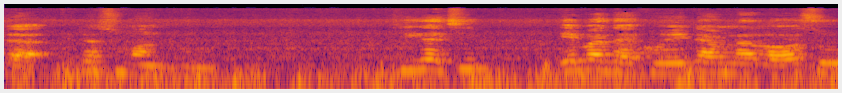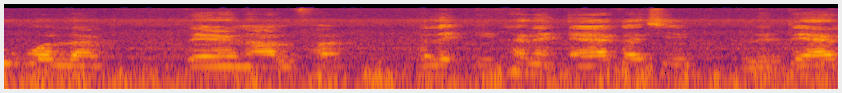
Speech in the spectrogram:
তা এটা সমান টু ঠিক আছে? এবার দেখো, এটা আমরা ল শুরু করলাম ট্যান আলফা তাহলে এখানে এক আছে। তাহলে tan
